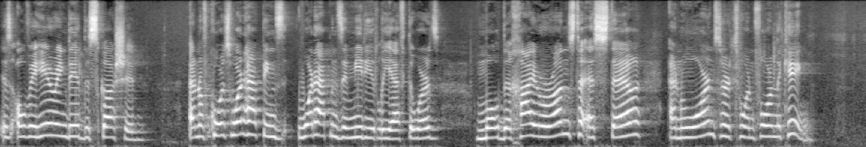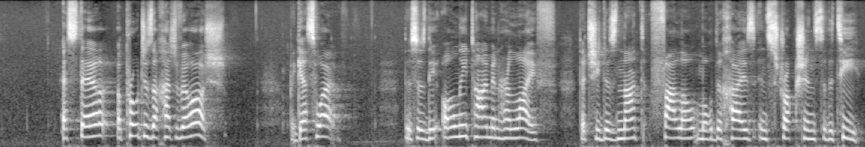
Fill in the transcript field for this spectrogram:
is overhearing their discussion. And of course, what happens, what happens immediately afterwards? Mordechai runs to Esther and warns her to inform the king. Esther approaches Achashverosh. But guess what? This is the only time in her life that she does not follow Mordechai's instructions to the T.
